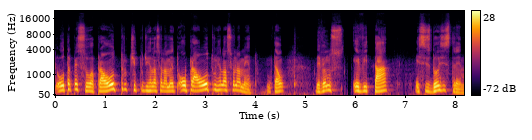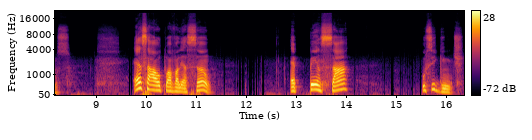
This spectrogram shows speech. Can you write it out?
outra pessoa, para outro tipo de relacionamento ou para outro relacionamento. Então, devemos evitar esses dois extremos. Essa autoavaliação é pensar o seguinte:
